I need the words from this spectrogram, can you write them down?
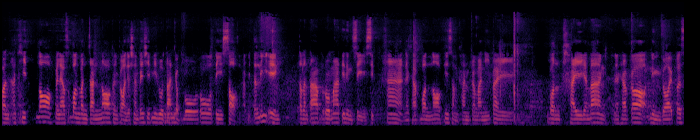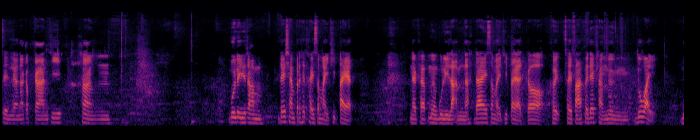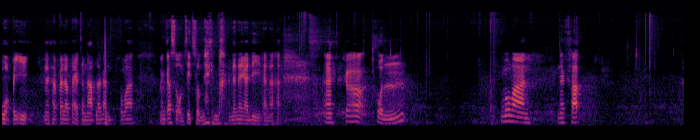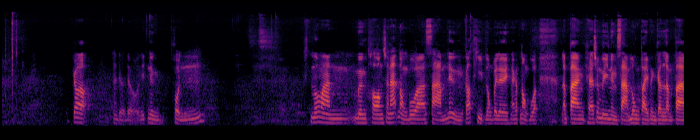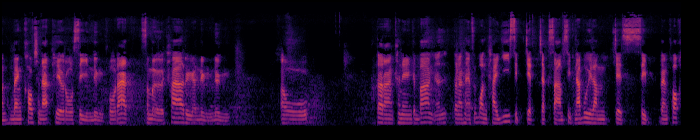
วันอาทิตย์นอกไปแล้วฟุตบอลวันจันทร์นอกกันก่อน เดี๋ยวแชมเปี้ยนชิพมีลูตันกับโบโรตีสองครับอิตาลีเองตาลันตาโรมาตีหนึ่งสี่สิบห้านะครับบอลนอกที่สำคัญประมาณนี้ไปบอลไทยกันบ้างนะครับ ก็หนึ่งร้อยเปอร์เซ็นแล้วนะกับการที่ทางบุรีรัมย์ ได้แชมป์ประเทศไทยสมัยที่แปดนะครับ เมืองบุรีรัมย์นะ ได้สมัยที่แปดก็เคยไฟฟ้าเคยได้ครั้งหนึ่งด้วยบวกไปอีกนะครับ ก็แล้วแต่จะนับแล้วกัน เพราะว่ามันก็สวมสิทธิ์สวมได้กันมาในอดีตนะฮะอะก็ผลเมื่อวานนะครับ ก็เดี๋ยวเดี๋ยวนิดหนึ่งผล เมื่อวานเมืองทองชนะหนองบัว 3-1 ก็ถีบลงไปเลยนะครับหนองบัวลำปางแพ้ชลบุรี1-3 ลงไปเหมือนกันลำปางแบงคอกชนะเทโร 4-1 โคราชเสมอท่าเรือ 1-1 เอาตารางคะแนนกันบ้างนะตารางคะแนนฟุตบอลไทย 27 จาก 30นะบุรีรัมย์70 แบงคอก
